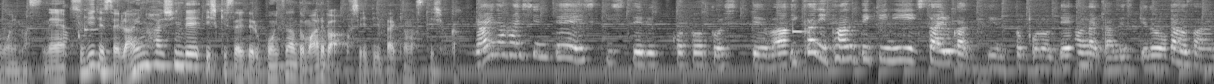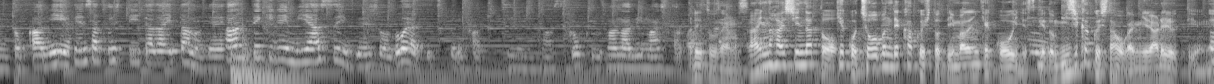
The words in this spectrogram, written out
思いますね、うん、次ですね LINE の配信で意識されてるポイントなどもあれば教えていただけますでしょうか？LINE の配信で意識してることとしてはいかに端的に伝えるかっていうところで考えたんですけど北野さんとかに検索していただいたので端的で見やすい文章をどうやって作るかっていうのはすごく学びましたありがとうございます。LINE の配信だと結構長文で書く人って未だに結構多いですけど、うん、短くした方が見られるっていうね。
